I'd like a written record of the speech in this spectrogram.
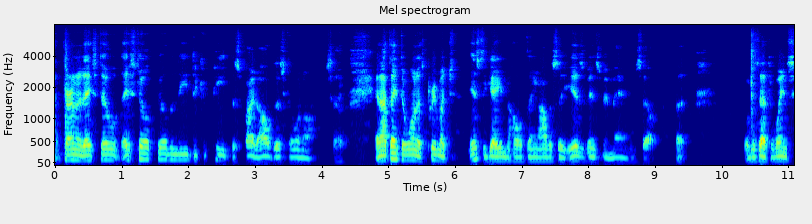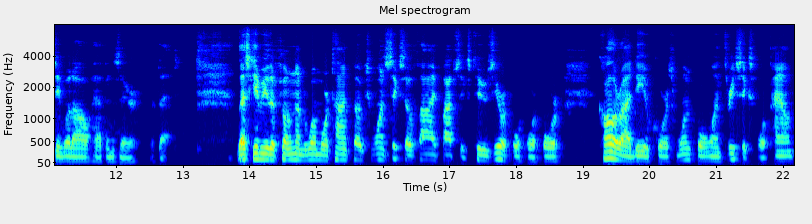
apparently they still they still feel the need to compete despite all this going on. So, and I think the one that's pretty much instigating the whole thing, obviously, is Vince McMahon himself. But we'll just have to wait and see what all happens there with that. Let's give you the phone number one more time, folks. One six zero oh five five six two zero four four four. Caller ID, of course, one four one three six four pound.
